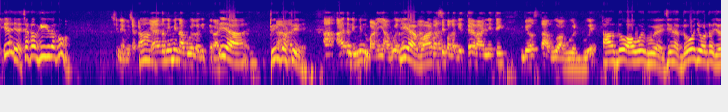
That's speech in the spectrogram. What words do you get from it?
ये ये चकर की देखो। को चकर हाँ। तो निमिन लगी तेरा। या ठीक ठीक आ तो निमिन बाणी लगी या बस को व्यवस्था आ दो बुए दो जो जो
